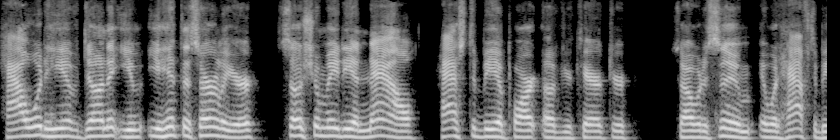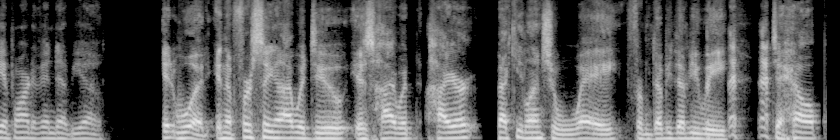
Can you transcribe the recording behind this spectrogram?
how would he have done it? You you hit this earlier. Social media now has to be a part of your character. So I would assume it would have to be a part of NWO. It would. And the first thing I would do is I would hire Becky Lynch away from WWE to help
